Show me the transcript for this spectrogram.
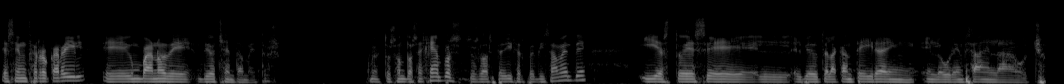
es en ferrocarril eh, un vano de, 80 metros. estos son dos ejemplos, estos las pedizas precisamente, y esto es eh, el, viaducto de la Canteira en, en Lourenza, en la 8.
